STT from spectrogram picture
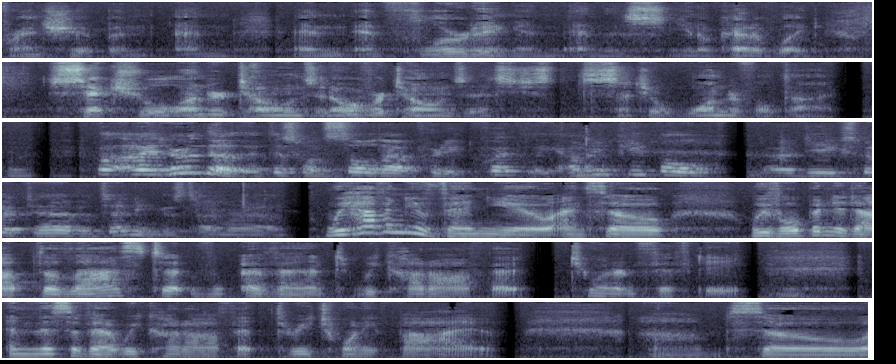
friendship and, and, and, and flirting and, and this, you know, kind of like sexual undertones and overtones. And it's just such a wonderful time. Well, I had heard though that this one sold out pretty quickly. How many people uh, do you expect to have attending this time around? We have a new venue, and so we've opened it up. The last uh, event we cut off at 250, and this event we cut off at 325. So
